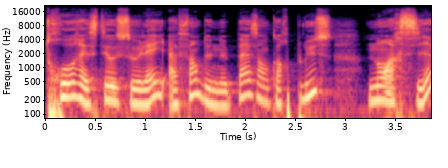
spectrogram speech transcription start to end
trop rester au soleil afin de ne pas encore plus noircir,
